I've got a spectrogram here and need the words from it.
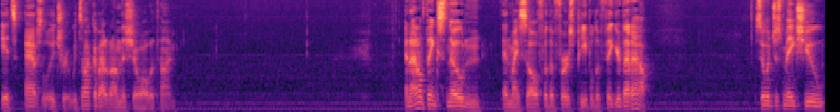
It's absolutely true. We talk about it on this show all the time. And I don't think Snowden and myself are the first people to figure that out. So it just makes you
